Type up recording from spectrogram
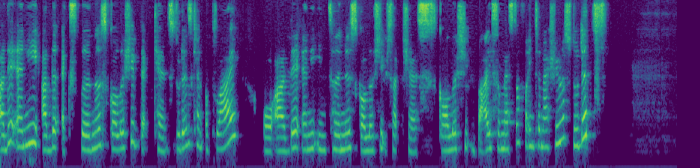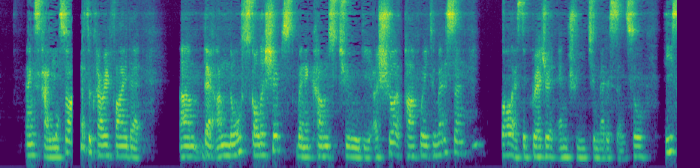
Are there any other external scholarship that can students can apply? Or are there any internal scholarships such as scholarship by semester for international students? Thanks, Kylie. So I have to clarify that um, there are no scholarships when it comes to the assured pathway to medicine, as well as the graduate entry to medicine. So these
